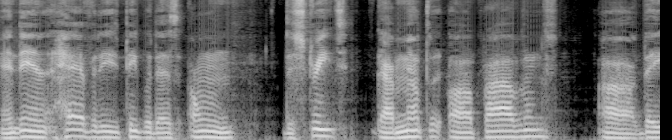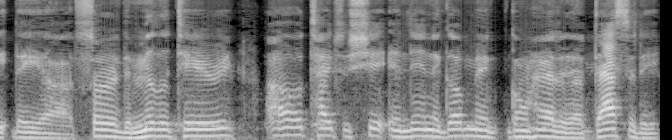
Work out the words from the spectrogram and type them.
And then half of these people that's on the streets got mental uh, problems. Uh, they they uh, serve the military, all types of shit, and then the government gonna have the audacity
